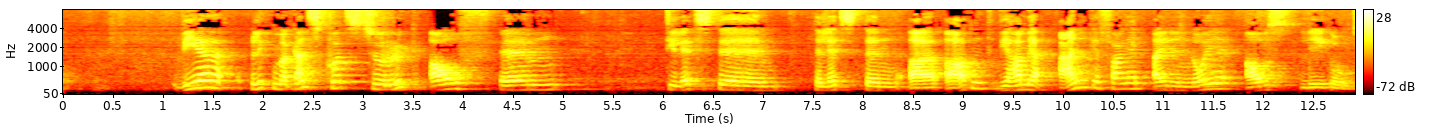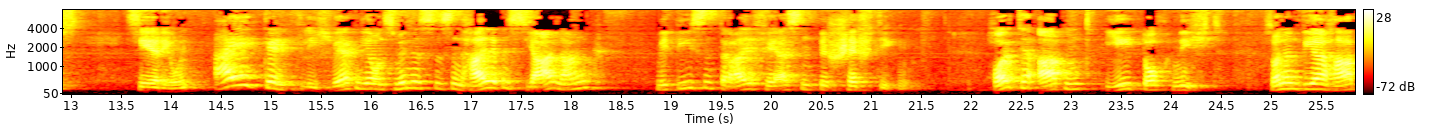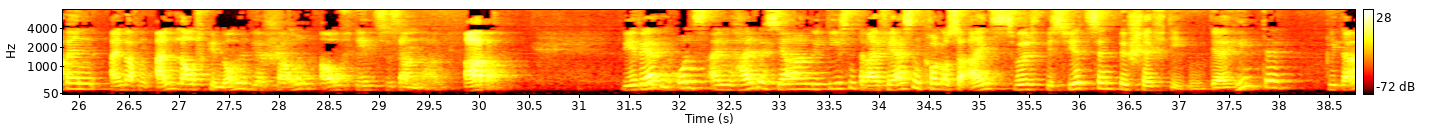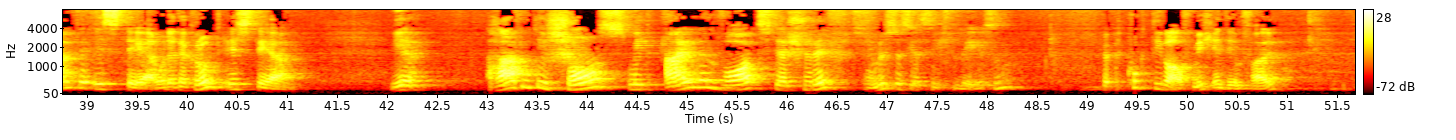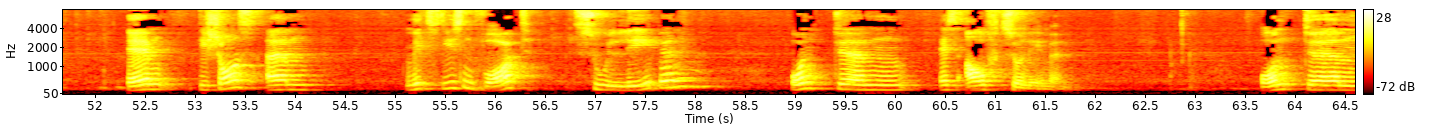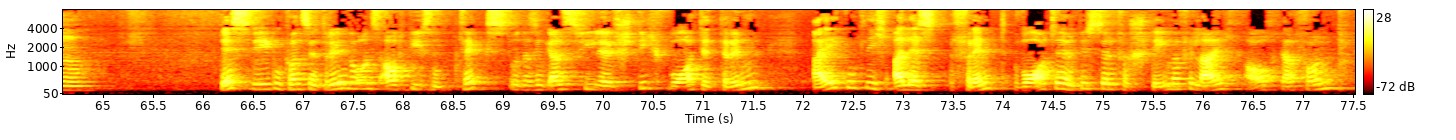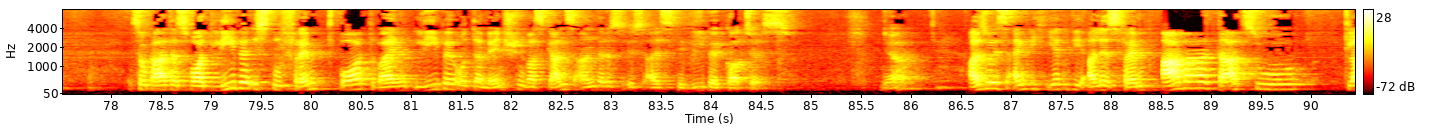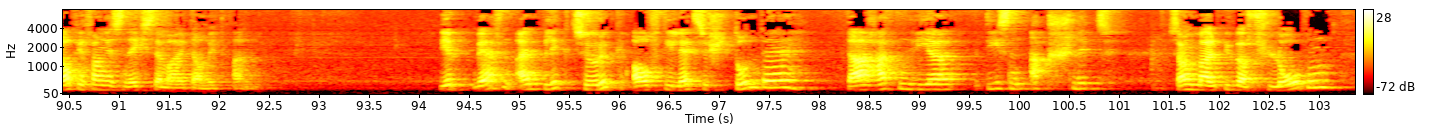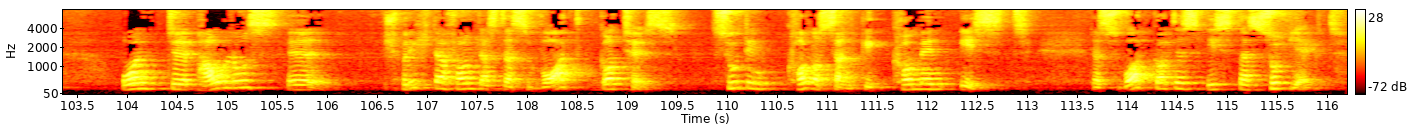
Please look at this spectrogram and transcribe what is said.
wir blicken mal ganz kurz zurück auf ähm, die letzte, den letzten äh, Abend. Wir haben ja angefangen, eine neue Auslegungs- Serie. Und eigentlich werden wir uns mindestens ein halbes Jahr lang mit diesen drei Versen beschäftigen. Heute Abend jedoch nicht, sondern wir haben einfach einen Anlauf genommen, wir schauen auf den Zusammenhang. Aber wir werden uns ein halbes Jahr lang mit diesen drei Versen, Kolosse 1, 12 bis 14, beschäftigen. Der Hintergedanke ist der, oder der Grund ist der, wir haben die Chance, mit einem Wort der Schrift, ihr müsst es jetzt nicht lesen, guckt lieber auf mich in dem Fall, ähm, die Chance, ähm, mit diesem Wort zu leben und ähm, es aufzunehmen. Und ähm, deswegen konzentrieren wir uns auf diesen Text und da sind ganz viele Stichworte drin, eigentlich alles Fremdworte, ein bisschen verstehen wir vielleicht auch davon. Sogar das Wort Liebe ist ein Fremdwort, weil Liebe unter Menschen was ganz anderes ist als die Liebe Gottes. Ja? Also ist eigentlich irgendwie alles fremd, aber dazu, glaube, wir fangen das nächste Mal damit an. Wir werfen einen Blick zurück auf die letzte Stunde. Da hatten wir diesen Abschnitt sagen wir mal, überflogen. Und äh, Paulus äh, spricht davon, dass das Wort Gottes zu den Kolossern gekommen ist. Das Wort Gottes ist das Subjekt.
